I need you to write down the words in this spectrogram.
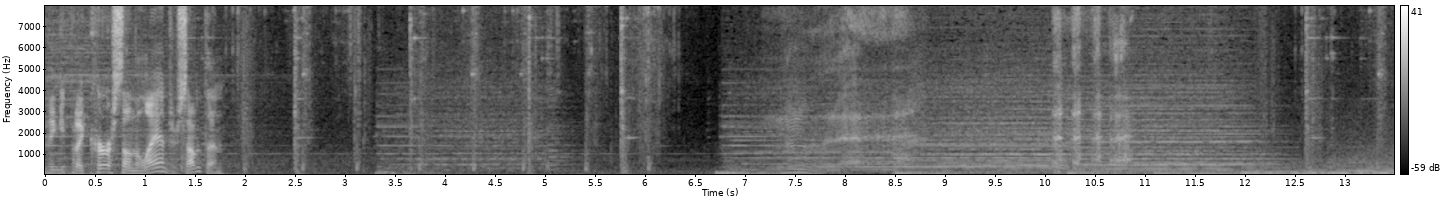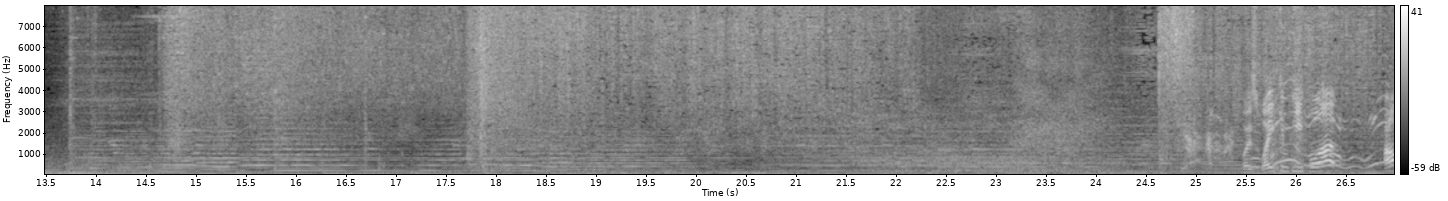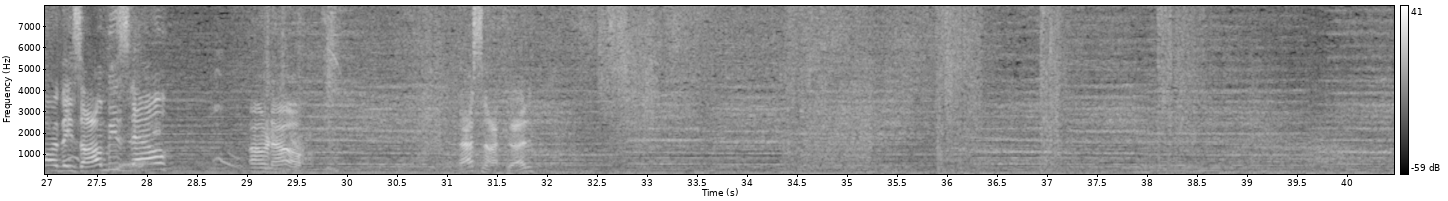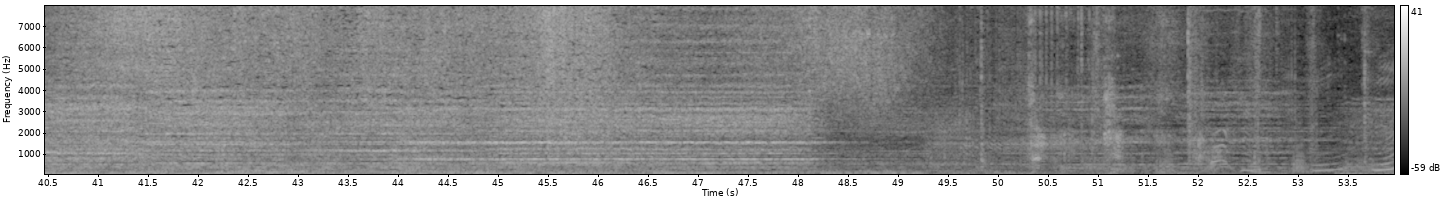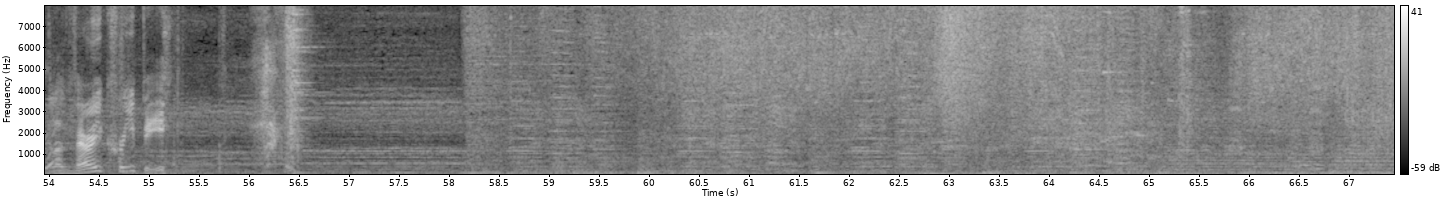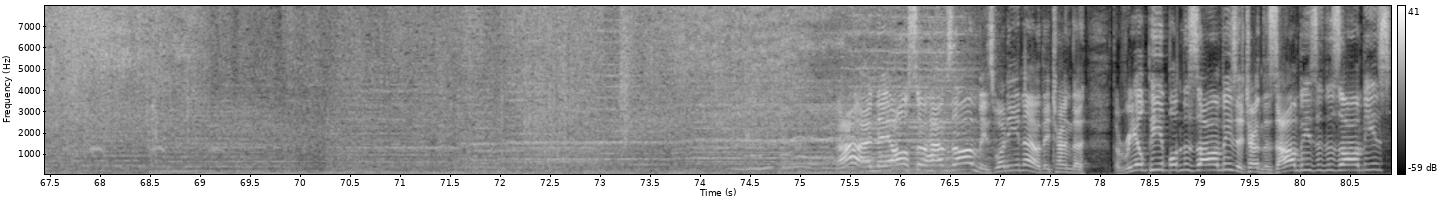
Think he put a curse on the land or something. Was waking people up. Oh, are they zombies now? Oh no. That's not good. Look very creepy. And they also have zombies. What do you know? They turn the, the real people into zombies, they turn the zombies into zombies.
